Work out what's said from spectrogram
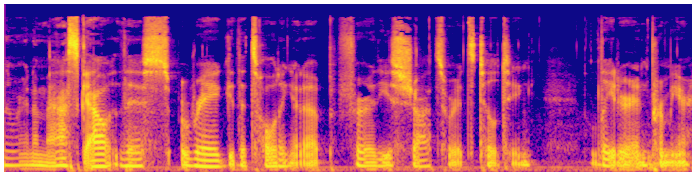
And then we're going to mask out this rig that's holding it up for these shots where it's tilting later in Premiere.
